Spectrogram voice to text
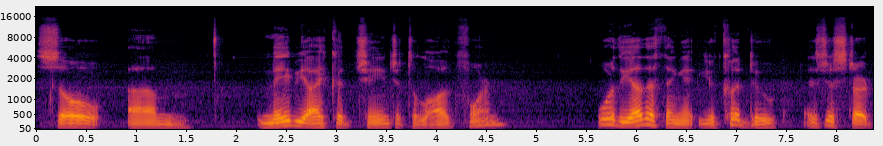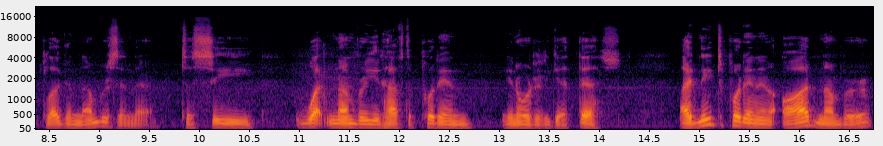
So um, maybe I could change it to log form. Or the other thing that you could do is just start plugging numbers in there to see what number you'd have to put in in order to get this. I'd need to put in an odd number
